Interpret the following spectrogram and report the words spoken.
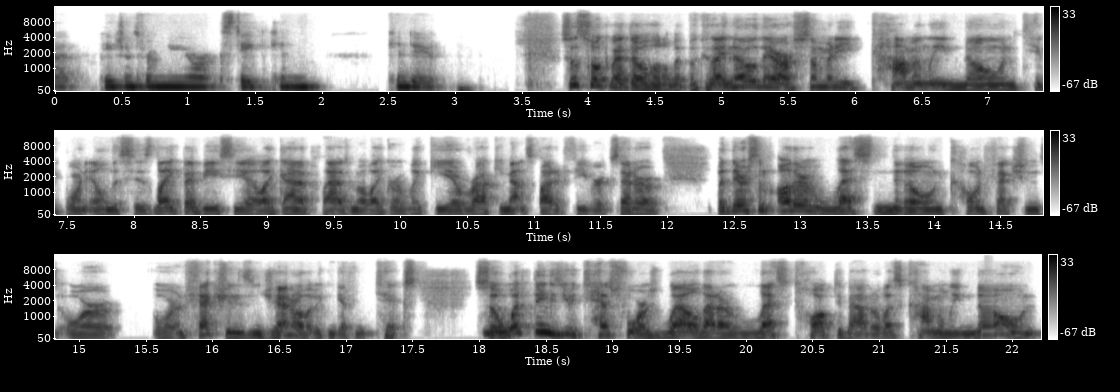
that patients from New York State can can do. So let's talk about that a little bit because I know there are so many commonly known tick-borne illnesses like babesia, like anaplasma, like Ehrlichia, Rocky Mountain spotted fever, et cetera. But there are some other less known co-infections or or infections in general that we can get from ticks. So, mm-hmm. what things do you test for as well that are less talked about or less commonly known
